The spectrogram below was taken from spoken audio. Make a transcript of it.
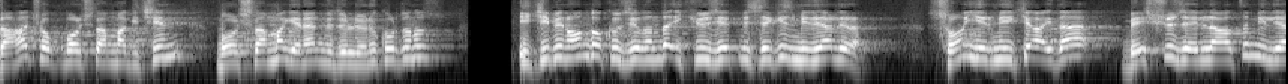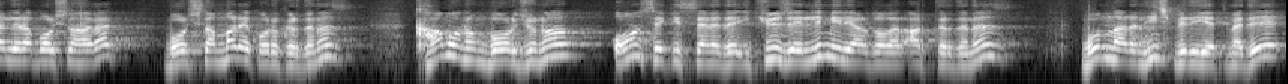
daha çok borçlanmak için Borçlanma Genel Müdürlüğü'nü kurdunuz. 2019 yılında 278 milyar lira. Son 22 ayda 556 milyar lira borçlanarak borçlanma rekoru kırdınız. Kamunun borcunu 18 senede 250 milyar dolar arttırdınız. Bunların hiçbiri yetmedi.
